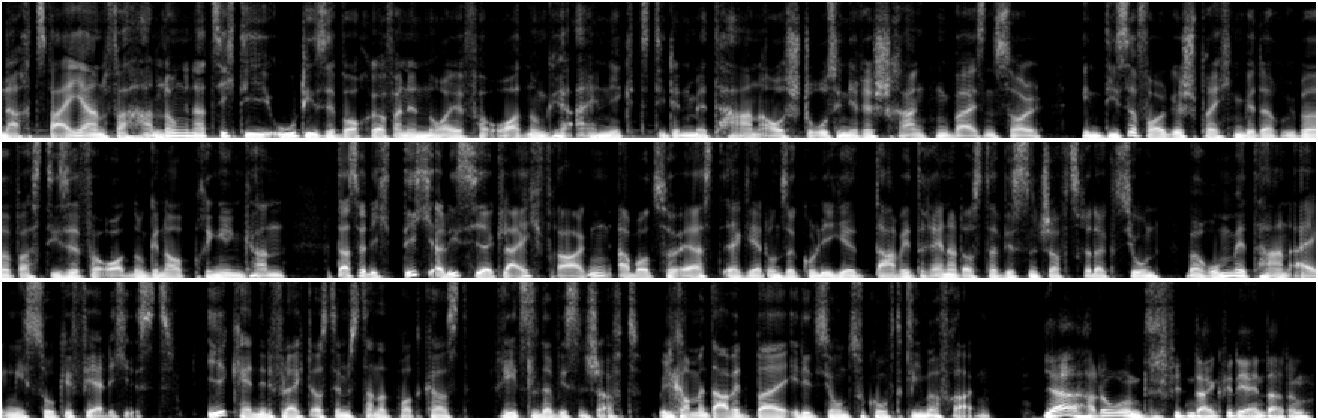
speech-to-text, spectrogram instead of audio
Nach zwei Jahren Verhandlungen hat sich die EU diese Woche auf eine neue Verordnung geeinigt, die den Methanausstoß in ihre Schranken weisen soll. In dieser Folge sprechen wir darüber, was diese Verordnung genau bringen kann. Das werde ich dich, Alicia, gleich fragen, aber zuerst erklärt unser Kollege David Rennert aus der Wissenschaftsredaktion, warum Methan eigentlich so gefährlich ist. Ihr kennt ihn vielleicht aus dem Standard-Podcast Rätsel der Wissenschaft. Willkommen, David, bei Edition Zukunft Klimafragen. Ja, hallo und vielen Dank für die Einladung.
